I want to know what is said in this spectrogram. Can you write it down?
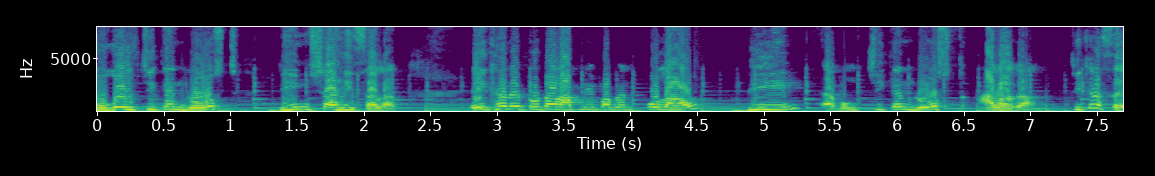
মোগল চিকেন রোস্ট, ডিম শাহি সালাদ। এইখানে টোটাল আপনি পাবেন পোলাও, ডিম এবং চিকেন রোস্ট আলাদা, ঠিক আছে?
